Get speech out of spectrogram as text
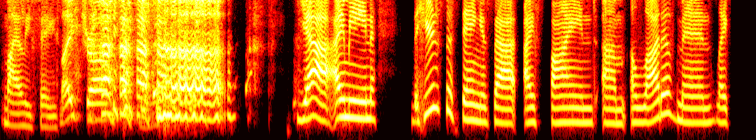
Smiley face. Mic drop. Yeah, I mean, here's the thing is that I find um, a lot of men like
